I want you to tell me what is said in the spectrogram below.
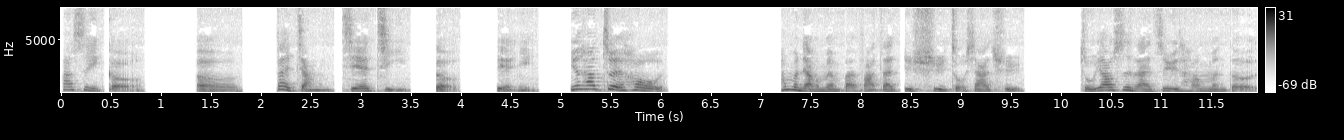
它是一个呃在讲阶级的电影，因为他最后。他们两个没有办法再继续走下去，主要是来自于他们的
